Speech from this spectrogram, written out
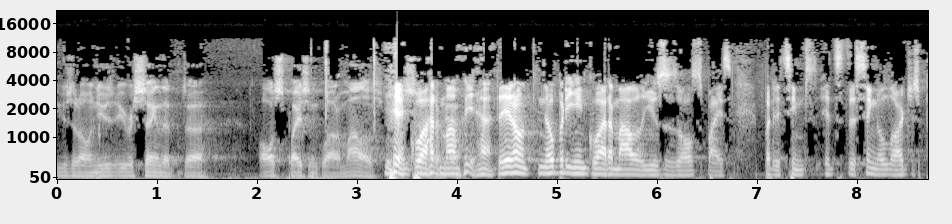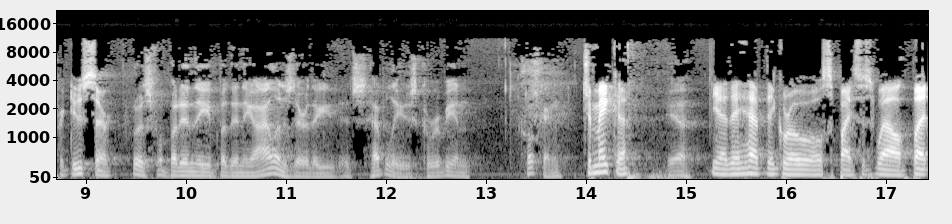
use it all. And you, you were saying that uh, allspice in Guatemala. Is Yeah, Guatemala. Yeah, they don't. Nobody in Guatemala uses allspice, but it seems it's the single largest producer. But, it's, but in the but in the islands there, they, it's heavily used Caribbean cooking. Jamaica, Yeah, Yeah, they have they grow allspice as well, but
